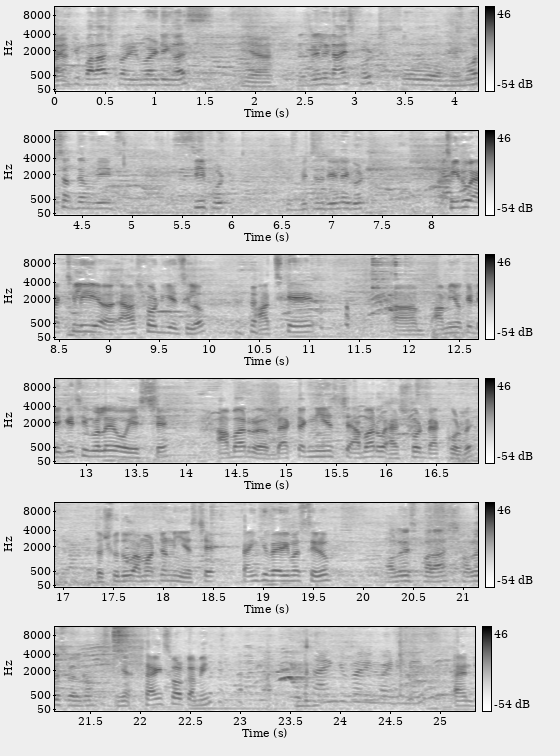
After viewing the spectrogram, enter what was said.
Thank you, Palash, for inviting us. Yeah It's really nice food. So most of them we eat seafood, which is really good. Thiru actually Ashford গিয়েছিল আজকে আমি ওকে ডেকেছি বলে ও এসছে আবার ব্যাগ ট্যাগ নিয়ে এসছে আবার ও অ্যাশফোর্ড ব্যাক করবে তো শুধু আমার জন্যই এসছে thank you very much Thiru Always Palash, always welcome. Thanks for coming Thank you for inviting us and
